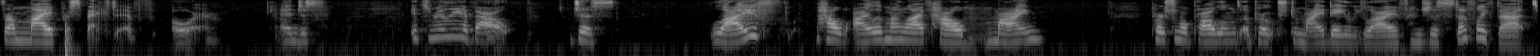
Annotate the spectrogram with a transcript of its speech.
from my perspective, or and just it's really about just life, how I live my life, how my personal problems approach to my daily life, and just stuff like that.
